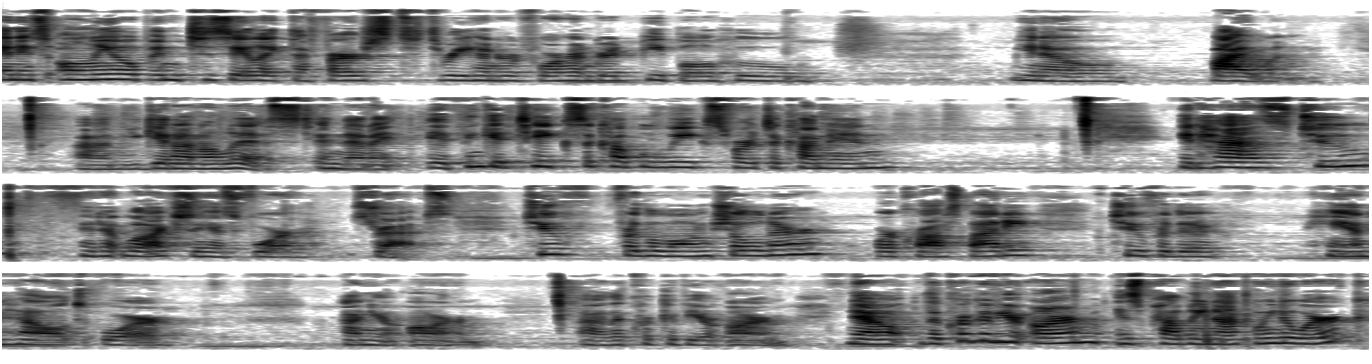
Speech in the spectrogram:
and it's only open to say like the first 300, 400 people who, you know, buy one. Um, you get on a list and then I, I think it takes a couple weeks for it to come in. It has two, it well actually has four straps. Two for the long shoulder or crossbody, two for the handheld or on your arm, uh, the crook of your arm. Now, the crook of your arm is probably not going to work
